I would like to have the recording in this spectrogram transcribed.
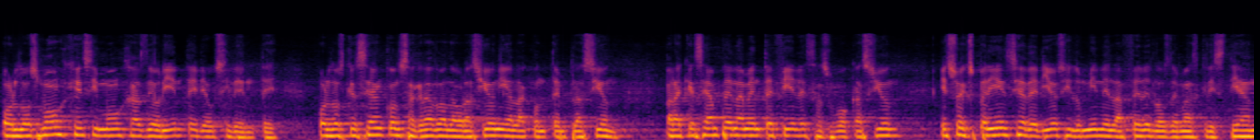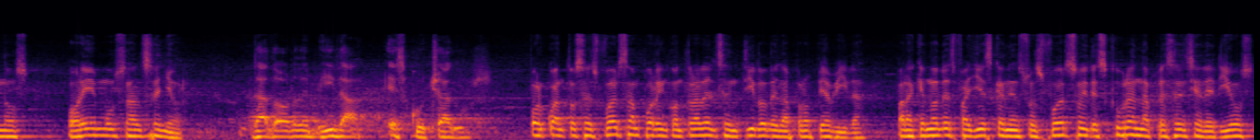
Por los monjes y monjas de Oriente y de Occidente, por los que se han consagrado a la oración y a la contemplación, para que sean plenamente fieles a su vocación y su experiencia de Dios ilumine la fe de los demás cristianos, oremos al Señor. Dador de vida, escúchanos. Por cuantos se esfuerzan por encontrar el sentido de la propia vida, para que no desfallezcan en su esfuerzo y descubran la presencia de Dios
